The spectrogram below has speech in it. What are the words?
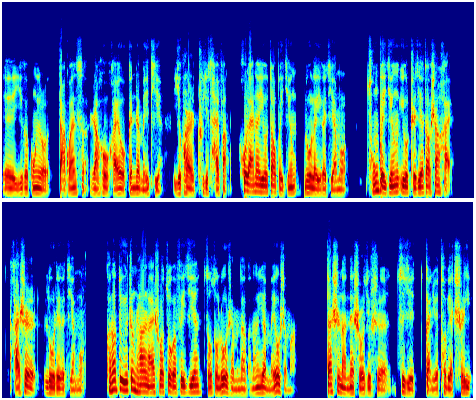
呃一个工友打官司，然后还有跟着媒体一块儿出去采访，后来呢又到北京录了一个节目，从北京又直接到上海，还是录这个节目。可能对于正常人来说，坐个飞机走走路什么的，可能也没有什么，但是呢那时候就是自己感觉特别吃力。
